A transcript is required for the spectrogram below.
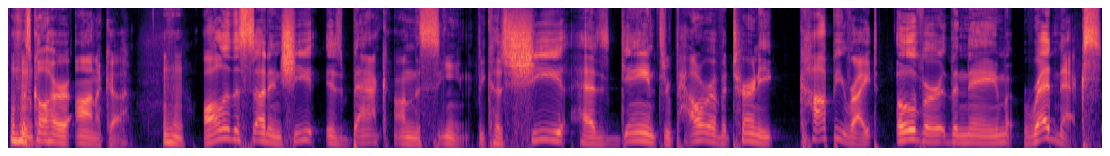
let's mm-hmm. call her Annika. Mm-hmm. All of a sudden, she is back on the scene because she has gained through power of attorney copyright over the name Rednex.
